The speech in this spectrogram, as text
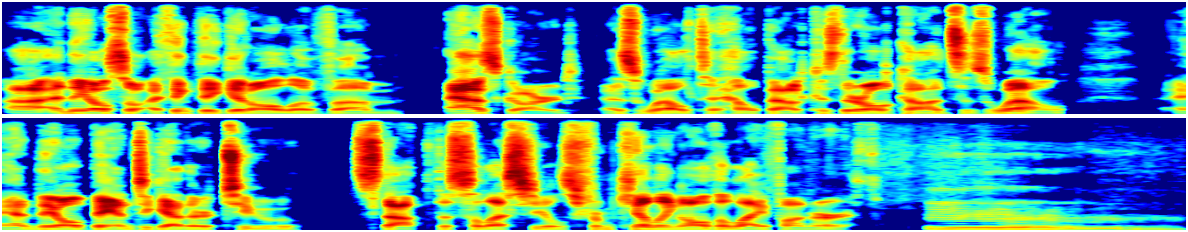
Uh, and they also, I think, they get all of um, Asgard as well to help out because they're all gods as well. And they all band together to stop the Celestials from killing all the life on Earth. Mm.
